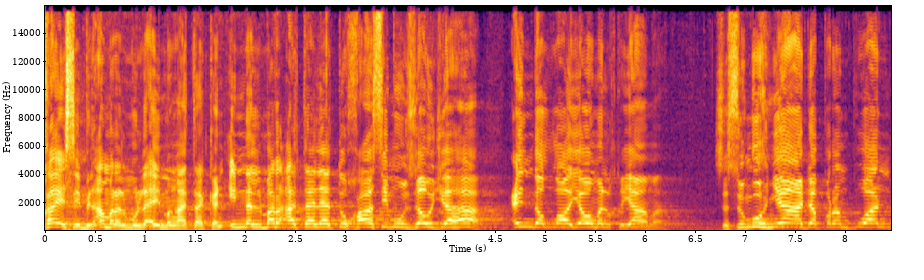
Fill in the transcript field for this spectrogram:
Qais bin Amr al-Mulai mengatakan Innal mar'ata la tukhasimu zawjaha Inda Allah yawm al-qiyamah Sesungguhnya ada perempuan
